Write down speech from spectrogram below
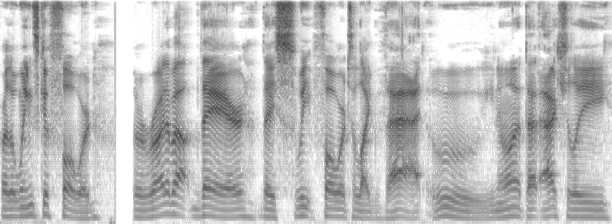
or the wings go forward. So right about there, they sweep forward to like that. Ooh, you know what? That actually,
